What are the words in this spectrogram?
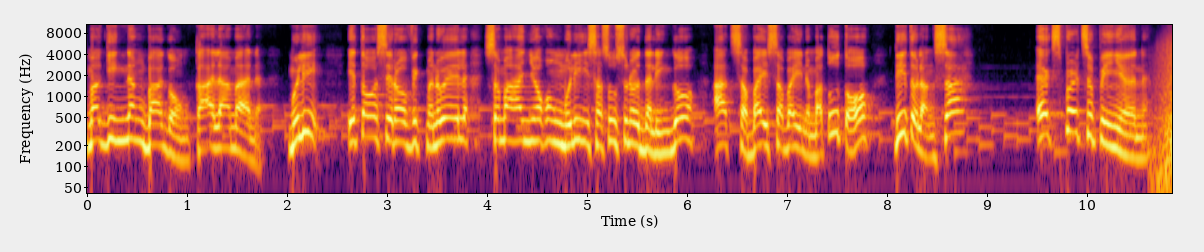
maging ng bagong kaalaman. Muli, ito si Rovic Manuel. Samahan niyo akong muli sa susunod na linggo at sabay-sabay na matuto dito lang sa Expert's Opinion.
